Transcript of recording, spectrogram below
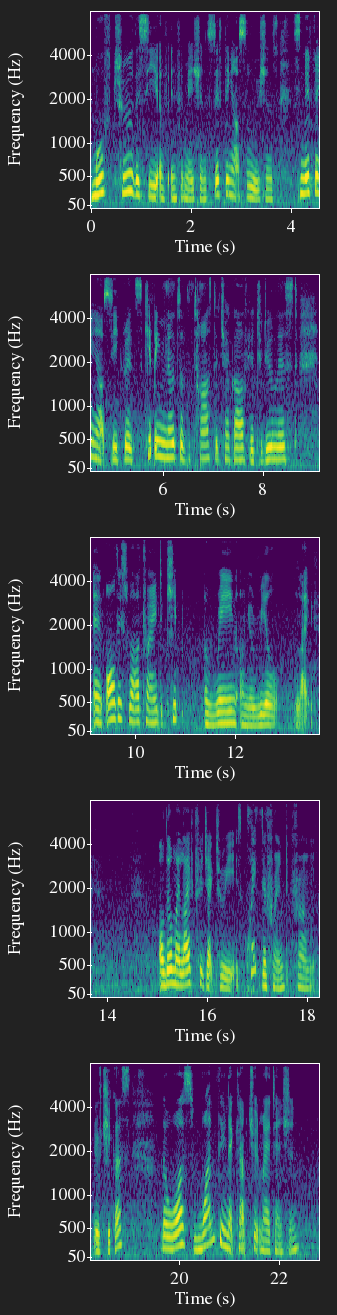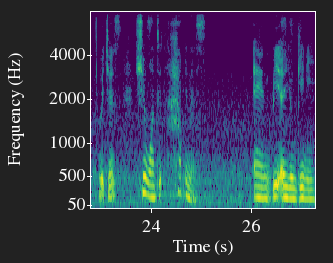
move through the sea of information, sifting out solutions, sniffing out secrets, keeping notes of the tasks to check off your to do list, and all this while trying to keep a rein on your real life. Although my life trajectory is quite different from Ruchika's, there was one thing that captured my attention, which is she wanted happiness and be a yogini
